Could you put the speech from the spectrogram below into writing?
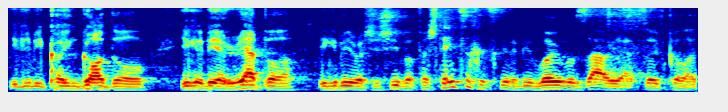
you're going to be Kohen Gadol, you're going to be a Rebbe, you're going to be Rosh Hashiva. Versteht it's going to be Loy Lazari at Seif Kol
